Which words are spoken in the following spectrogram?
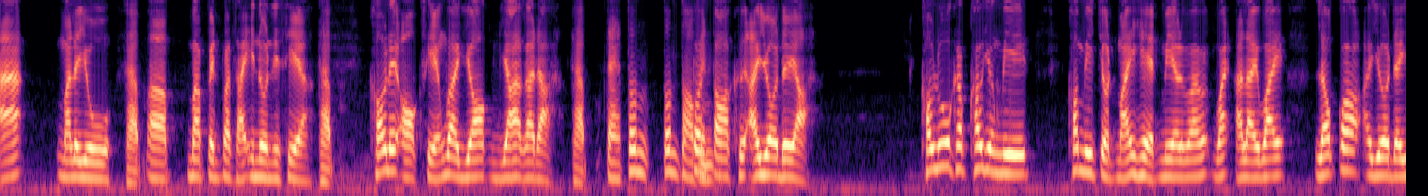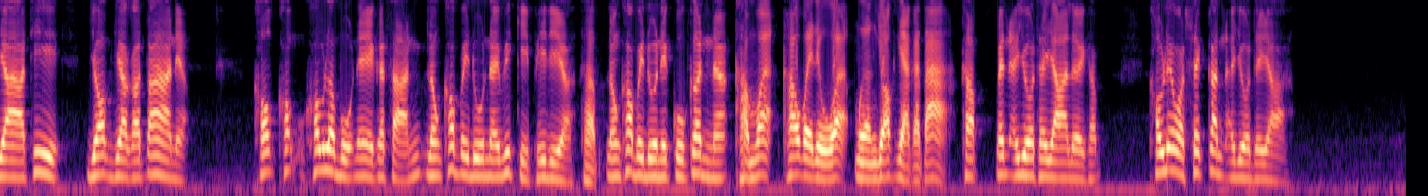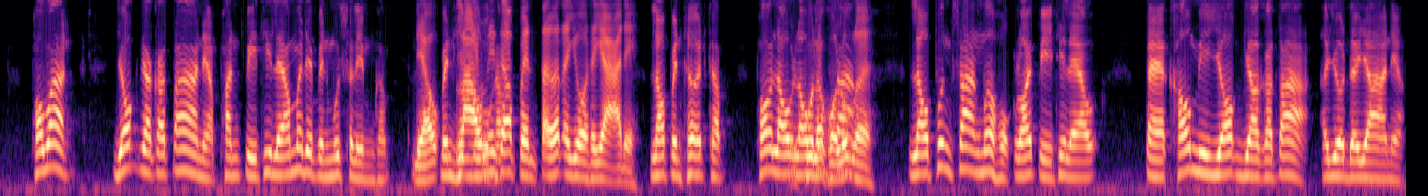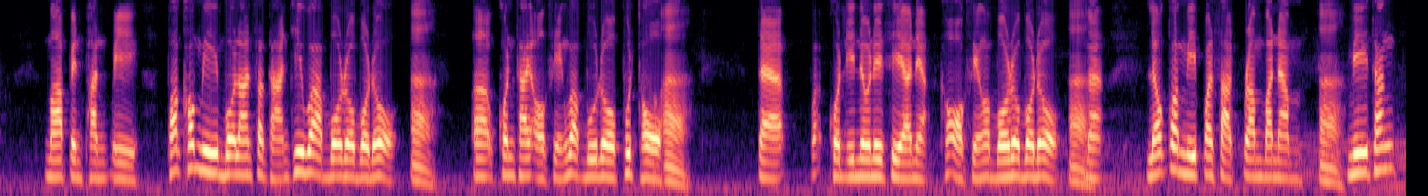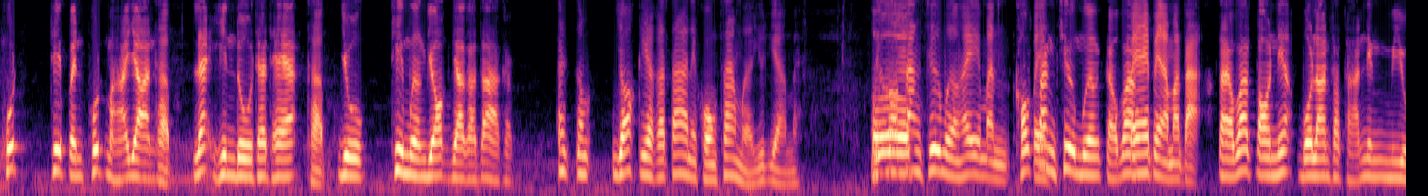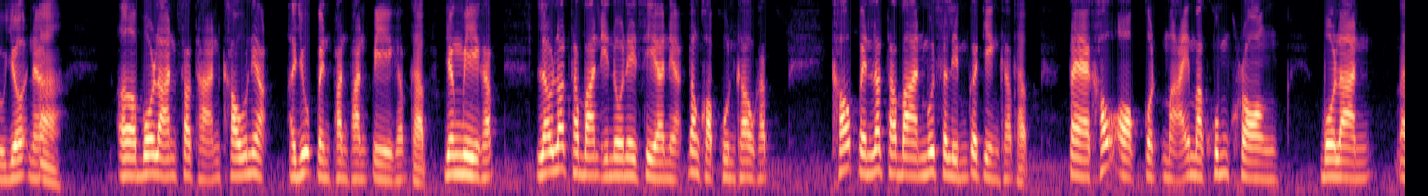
มาลายูครับเอ่อมาเป็นภาษาอินโดนีเซียครับเขาเลยออกเสียงว่ายอกยากาดาครับ แต่ต้นต้นตอต้เป็นนต่อคืออโยเดียเขารู้ครับเขายังมีเขามีจดหมายเหตุมีอะไรไว้อะไรไว้ แล้วก็อโยธยาที่ยอกยาการ์ตาเนี่ยเขาเขาเขาระบุในเอกสารลองเข้าไปดูในวิกิพีเดียครับลองเข้าไปดูใน Google นะคำว่าเข้าไปดูว่าเมืองยอกยาการ์ตาครับ เป็นอโยธยาเลยครับเขาเรียกว่าเซกันอโยธยา เพราะว่า ยอกยาการ์ตาเนี่ยพันปีที่แล้วไม่ได้เป็นมุสลิมครับ เดี๋ยวเป็นฮินดูเรานี่ครับก็เป็นเติร์ดอโยธยาดิเราเป็นเทิร์ดครับ เพราะเราเราพูดแล้วขเพิ่นงสลุร้ากงเลยเราเพิ่งสร้างเมื่อ 600 ปีที่แล้ว แต่เขามียอกยาการ์ตาอโยธยาเนี่ยมาเป็นพันปี เพราะเขามีโบราณสถานที่ว่าโบโรโบโดอ่าเอ่อคนไทยออกเสียงว่าบูโรพุทโธอ่าแต่คนอินโดนีเซียเนี่ยเขาออกเสียงว่าโบโรโบโดอ่านนะแล้วก็มีปราสาทปรัมบานัมอ่ามีทั้งพุทธ ที่เป็นพุทธมหายาน ครับและฮินดูแท้ครับ ๆ อยู่ที่เมืองยอกยาการ์ตาครับไอ้ตำยอกยาการ์ตาในยโครงสร้างเหมือนอยุธยาไหมหรือเขาเออตั้งชื่อเมืองให้มันเขาตั้งชื่อเมืองแต่ว่า ไม่ให้เป็นอมตะแต่ว่าตอนเนี้ยโบราณสถานยังมีอยู่เยอะนะอ่าเออโบราณสถานเขาเนี่ยอายุเป็นพันพันๆปีครับ ครับ ยังมีครับ แล้วรัฐบาลอินโดนีเซียเนี่ยต้องขอบคุณเขาครับ เขาเป็นรัฐบาลมุสลิมก็จริงครับ ครับ แต่เขาออกกฎหมายมาคุ้มครองโบราณ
